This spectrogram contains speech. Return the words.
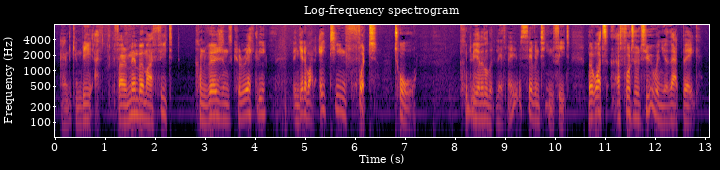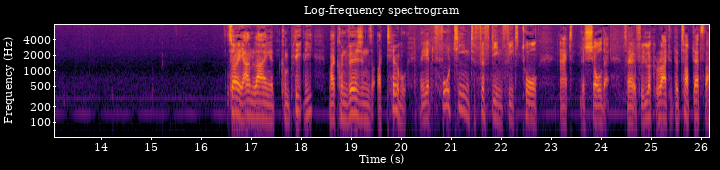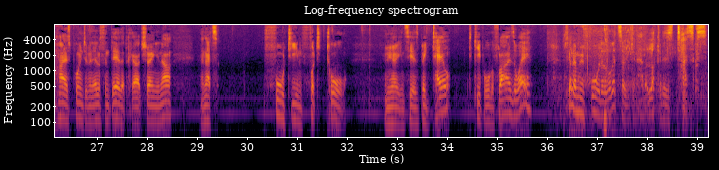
and can be, if I remember my feet conversions correctly, they can get about 18 foot tall. Could be a little bit less, maybe it was 17 feet. But what's a foot or two when you're that big? Sorry, I'm lying it completely. My conversions are terrible. They get 14 to 15 feet tall at the shoulder. So if we look right at the top, that's the highest point of an elephant there that I'm showing you now, and that's 14 foot tall. And you, know, you can see his big tail to keep all the flies away. I'm just going to move forward a little bit so you can have a look at his tusks.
